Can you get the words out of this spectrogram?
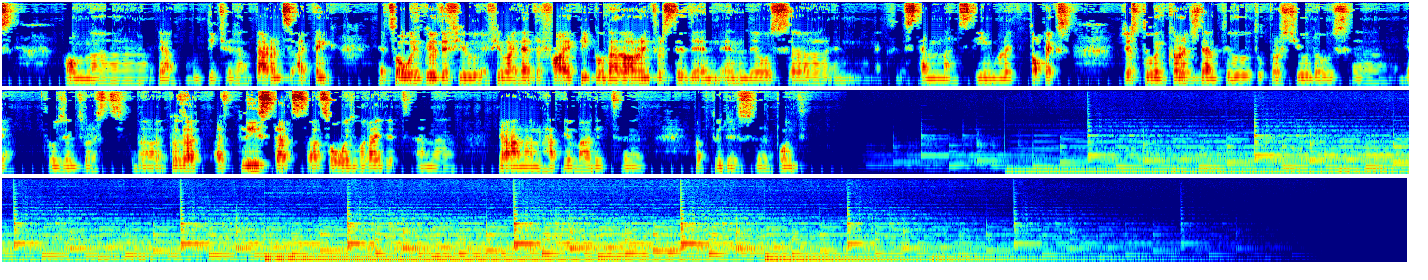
on uh, yeah on teachers and parents, I think it's always good if you if you identify people that are interested in in those uh, in STEM and STEAM related topics, just to encourage them to to pursue those uh, yeah those interests because uh, at, at least that's that's always what I did and uh, yeah and I'm happy about it uh, up to this point.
